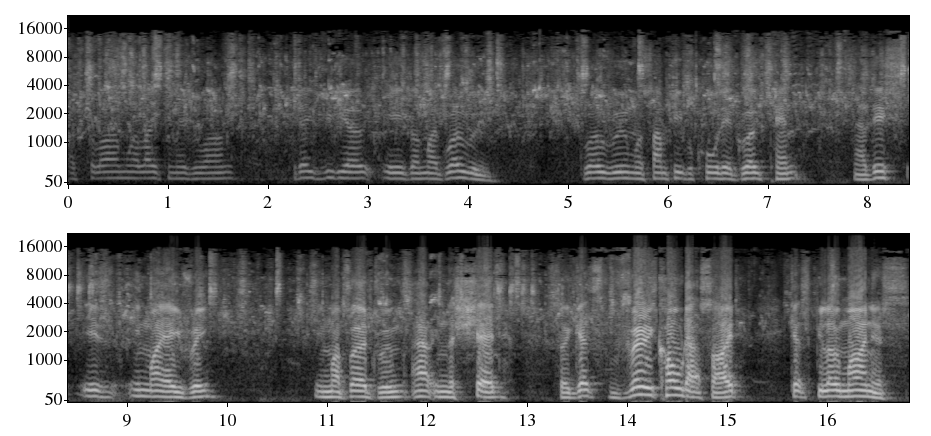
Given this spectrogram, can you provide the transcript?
Assalamu alaikum everyone. Today's video is on my grow room. Grow room or some people call it a grow tent. Now this is in my aviary, in my bird room, out in the shed. So it gets very cold outside, gets below minus.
